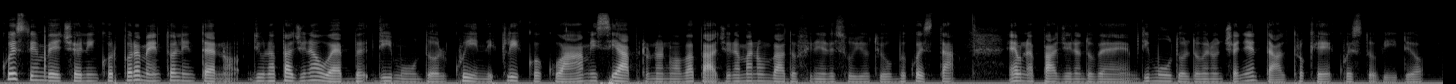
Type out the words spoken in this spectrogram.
Questo invece è l'incorporamento all'interno di una pagina web di Moodle, quindi clicco qua, mi si apre una nuova pagina, ma non vado a finire su YouTube. Questa è una pagina dove, di Moodle dove non c'è nient'altro che questo video.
